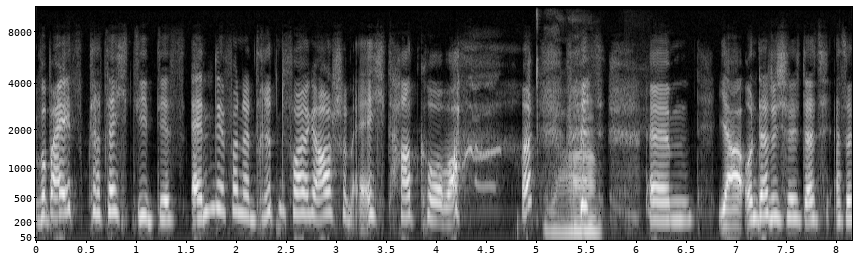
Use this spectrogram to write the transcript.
wobei jetzt tatsächlich die, das Ende von der dritten Folge auch schon echt hardcore war. Ja. ähm, ja, und dadurch, also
